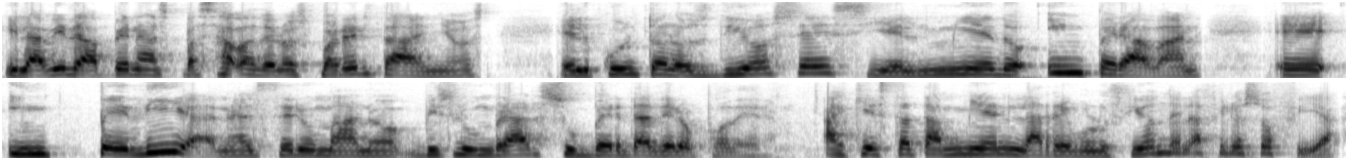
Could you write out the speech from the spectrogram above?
y la vida apenas pasaba de los 40 años, el culto a los dioses y el miedo imperaban e impedían al ser humano vislumbrar su verdadero poder. Aquí está también la revolución de la filosofía,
